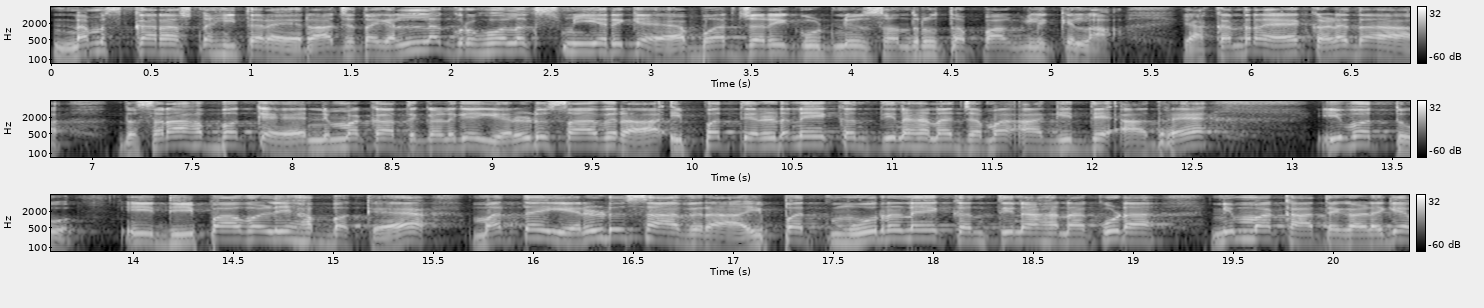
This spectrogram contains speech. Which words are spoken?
ನಮಸ್ಕಾರ ಸ್ನೇಹಿತರೆ, ರಾಜ್ಯದ ಎಲ್ಲ ಗೃಹಲಕ್ಷ್ಮಿಯರಿಗೆ ಭರ್ಜರಿ ಗುಡ್ ನ್ಯೂಸ್ ಅಂದರೂ ತಪ್ಪಾಗ್ಲಿಕ್ಕಿಲ್ಲ. ಯಾಕಂದರೆ ಕಳೆದ ದಸರಾ ಹಬ್ಬಕ್ಕೆ ನಿಮ್ಮ ಖಾತೆಗಳಿಗೆ ಎರಡು ಸಾವಿರ ಇಪ್ಪತ್ತೆರಡನೇ ಕಂತಿನ ಹಣ ಜಮಾ ಆಗಿದ್ದೇ ಆದರೆ, ಇವತ್ತು ಈ ದೀಪಾವಳಿ ಹಬ್ಬಕ್ಕೆ ಮತ್ತೆ ಎರಡು ಸಾವಿರ ಇಪ್ಪತ್ತ್ಮೂರನೇ ಕಂತಿನ ಹಣ ಕೂಡ ನಿಮ್ಮ ಖಾತೆಗಳಿಗೆ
